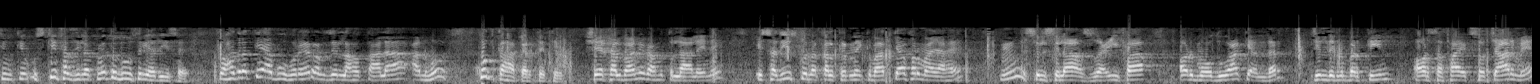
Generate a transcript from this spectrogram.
کیونکہ اس کی فضیلت میں تو دوسری حدیث ہے۔ تو حضرت ابو حریر رضی اللہ تعالیٰ عنہ خود کہا کرتے تھے۔ شیخ البانی رحمۃ اللہ علیہ نے اس حدیث کو نقل کرنے کے بعد کیا فرمایا ہے؟ سلسلہ ضعیفہ اور موضوع کے اندر جلد نمبر تین اور صفحہ ایک سو چار میں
